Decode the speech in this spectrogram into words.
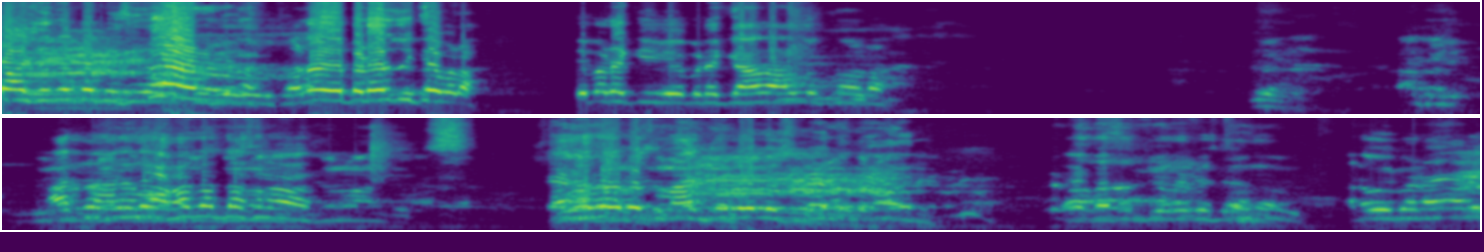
বাইশ হাজার টাকা বেশি এবারে তুই কে বড়া এবারে কি এবারে কি? আলো না। আর হাজার দশ না। এক হাজার বেশি না জোরে বেশি এক হাজার জোরে বেশি আর ওই বেড়ায় আরে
